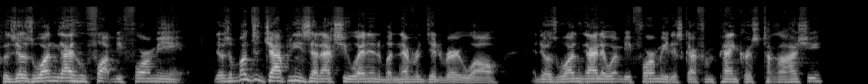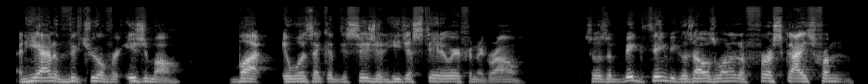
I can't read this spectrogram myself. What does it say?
Because there was one guy who fought before me. There's a bunch of Japanese that actually went in but never did very well. And there was one guy that went before me. This guy from Pancrase Takahashi, and he had a victory over Ismail, but it was like a decision. He just stayed away from the ground. So it was a big thing because I was one of the first guys from.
